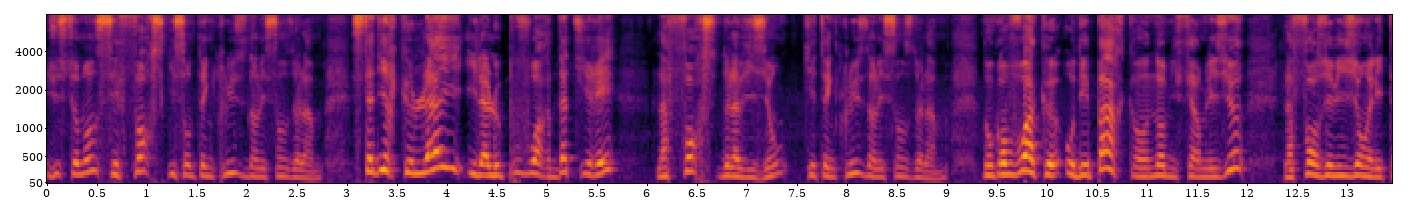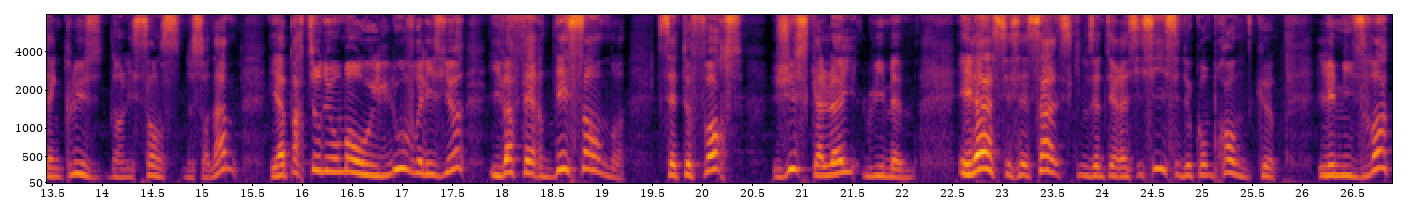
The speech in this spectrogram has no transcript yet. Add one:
justement ces forces qui sont incluses dans l'essence de l'âme. C'est-à-dire que l'œil, il a le pouvoir d'attirer la force de la vision qui est incluse dans l'essence de l'âme. Donc on voit qu'au départ, quand un homme il ferme les yeux, la force de vision elle est incluse dans l'essence de son âme, et à partir du moment où il ouvre les yeux, il va faire descendre cette force jusqu'à l'œil lui-même. Et là, c'est ça ce qui nous intéresse ici, c'est de comprendre que les mitzvot,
